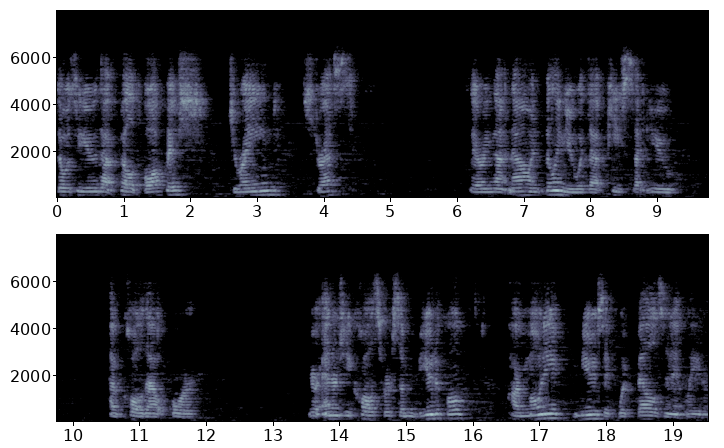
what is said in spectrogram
Those of you that felt offish, drained, stressed, clearing that now and filling you with that peace that you have called out for. Your energy calls for some beautiful, harmonic music with bells in it later.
